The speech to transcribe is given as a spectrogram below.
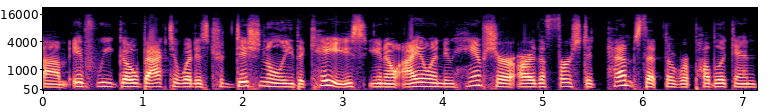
um, if we go back to what is traditionally the case, you know, Iowa and New Hampshire are the first attempts that the Republican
